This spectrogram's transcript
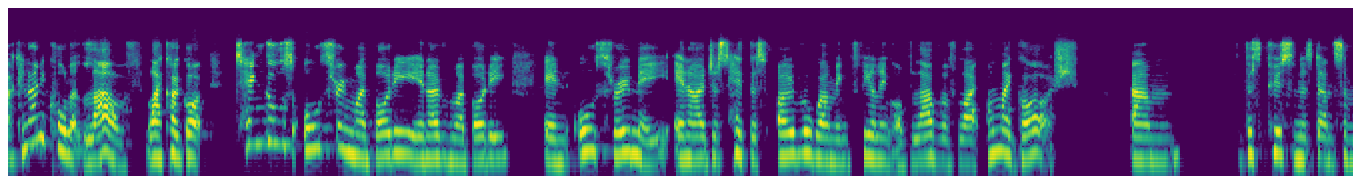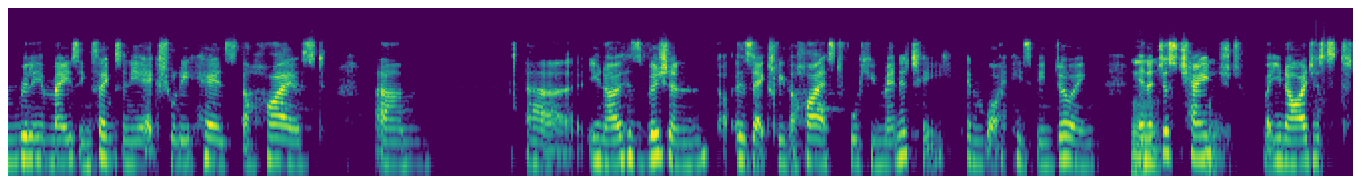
I can only call it love. Like I got tingles all through my body and over my body and all through me. And I just had this overwhelming feeling of love of like, oh my gosh, um, this person has done some really amazing things and he actually has the highest um, uh, you know, his vision is actually the highest for humanity in what he's been doing. Mm. And it hmm. just changed but you know i just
